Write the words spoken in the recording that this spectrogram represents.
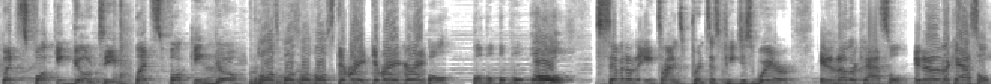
Let's fucking go, team. Let's fucking go. Pulse, pulse, pulse, pulse. Get ready, get ready, get ready. Pull, pull, pull, pull, pull, pull. Seven out of eight times, Princess Peach is where? In another castle. In another castle.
